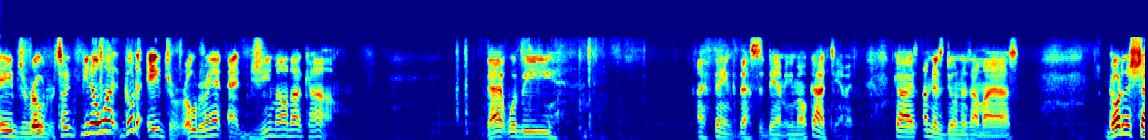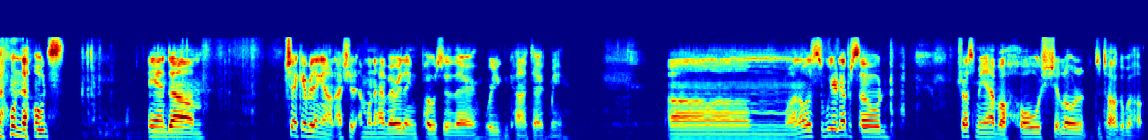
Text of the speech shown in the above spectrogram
Abe's Road. So you know what? Go to Abe's Road Rant at gmail.com. That would be. I think that's the damn email. God damn it, guys! I'm just doing this on my ass. Go to the show notes and um, check everything out. I should. I'm gonna have everything posted there where you can contact me. Um, I know it's a weird episode. Trust me, I have a whole shitload to talk about.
